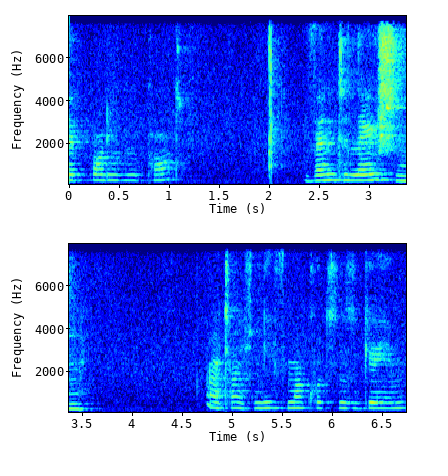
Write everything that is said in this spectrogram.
Dead Body Report. Ventilation. Alter, ich lief mal kurz das Game.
